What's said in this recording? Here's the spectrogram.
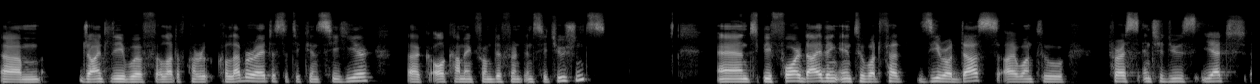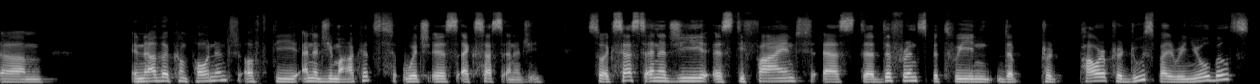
um, jointly with a lot of co collaborators that you can see here, uh, all coming from different institutions. And before diving into what FedZero does, I want to first introduce yet um, another component of the energy market, which is excess energy. So excess energy is defined as the difference between the power produced by renewables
